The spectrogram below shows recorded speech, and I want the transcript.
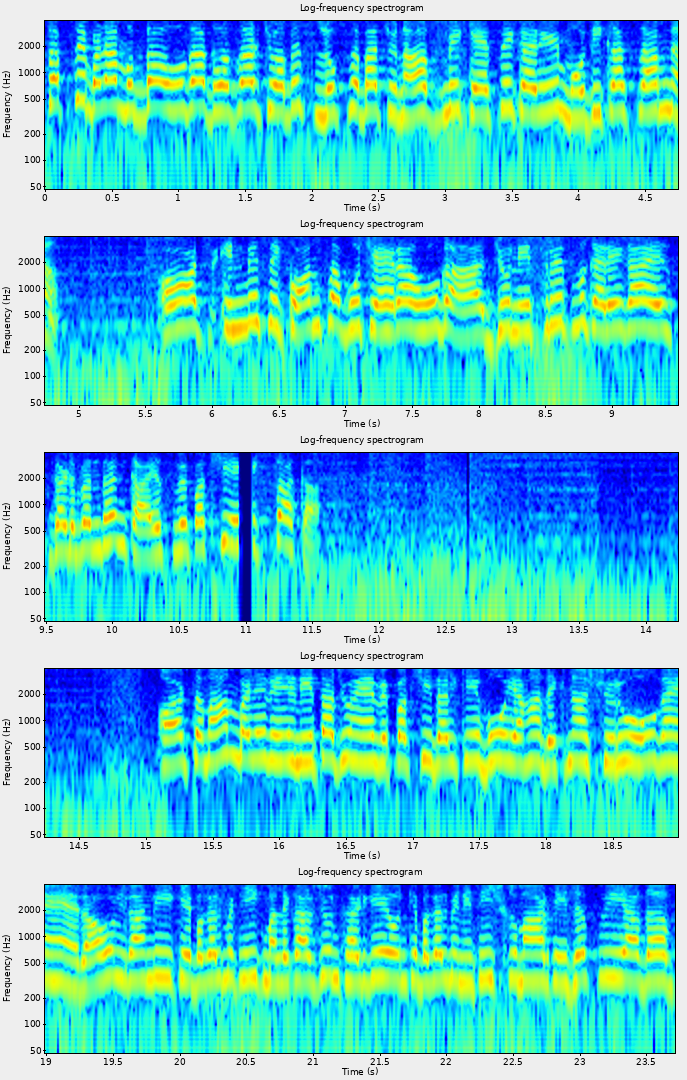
सबसे बड़ा मुद्दा होगा 2024 लोकसभा चुनाव में कैसे करें मोदी का सामना। और इनमें से कौन सा वो चेहरा होगा जो नेतृत्व करेगा इस गठबंधन का, इस विपक्षी एकता का? और तमाम बड़े नेता जो हैं विपक्षी दल के, वो यहाँ दिखना शुरू हो गए हैं। राहुल गांधी के बगल में ठीक मल्लिकार्जुन खड़गे, उनके बगल में नीतीश कुमार, तेजस्वी यादव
